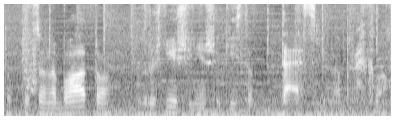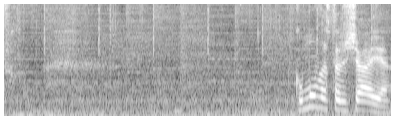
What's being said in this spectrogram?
Тобто це набагато зручніше, ніж якийсь там Теслі, наприклад. Кому вистачає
